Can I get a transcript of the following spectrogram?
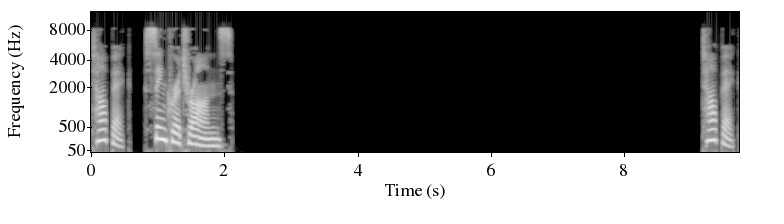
Topic Synchrotrons Topic:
